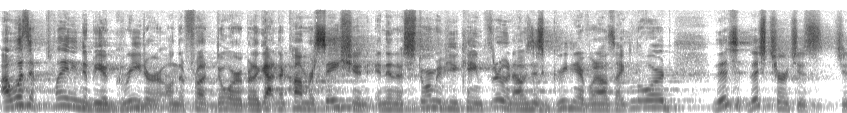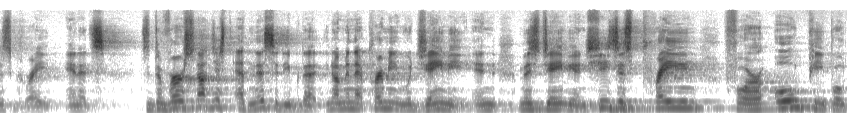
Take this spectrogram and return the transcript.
I wasn't planning to be a greeter on the front door, but I got in a conversation, and then a storm of you came through, and I was just greeting everyone. I was like, Lord, this, this church is just great. And it's, it's diverse, not just ethnicity, but that, you know, I'm in that prayer meeting with Jamie and Miss Jamie, and she's just praying for old people,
